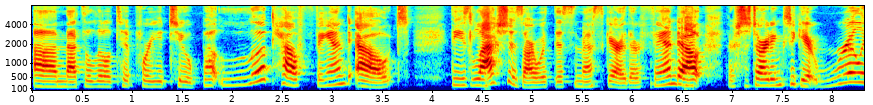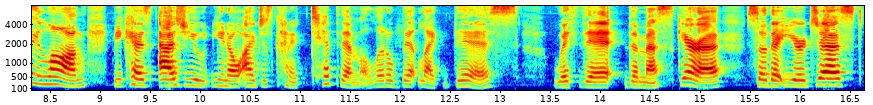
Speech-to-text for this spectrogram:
um, that's a little tip for you too. But look how fanned out these lashes are with this mascara. They're fanned out. They're starting to get really long because as you you know I just kind of tip them a little bit like this with the the mascara so that you're just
